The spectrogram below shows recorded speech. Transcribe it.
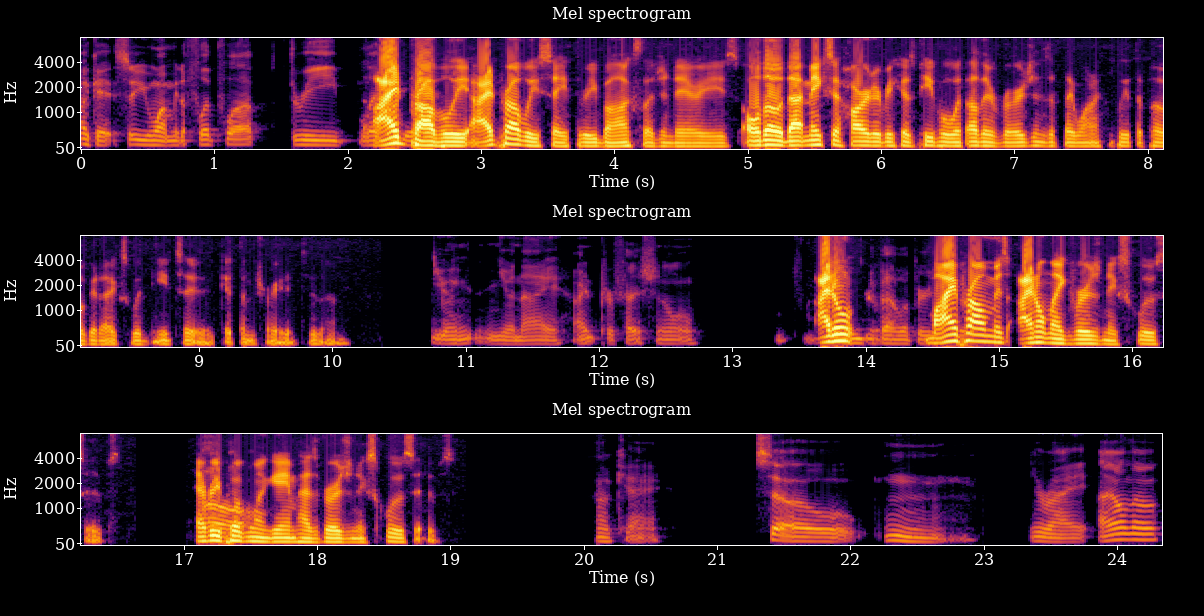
Okay, so you want me to flip flop three. I'd probably I'd probably say three box legendaries. Although that makes it harder because people with other versions, if they want to complete the Pokedex, would need to get them traded to them. you and you and I aren't professional. I don't- developers. My problem is I don't like version exclusives. Every Oh. Pokemon game has version exclusives. Okay. So, hmm, you're right. I don't know.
